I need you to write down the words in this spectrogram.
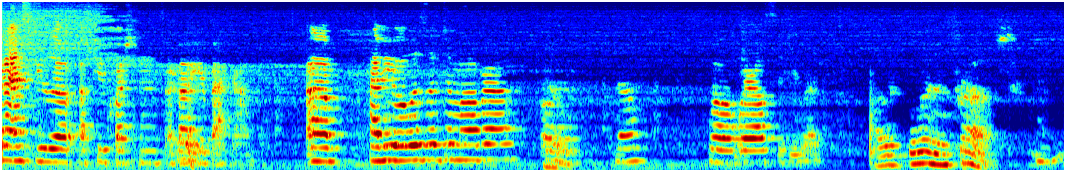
gonna ask you a, a few questions about your background. Um, have you always lived in Marlboro? Or no? Well, where else did you live? I was born in France. Mhm.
